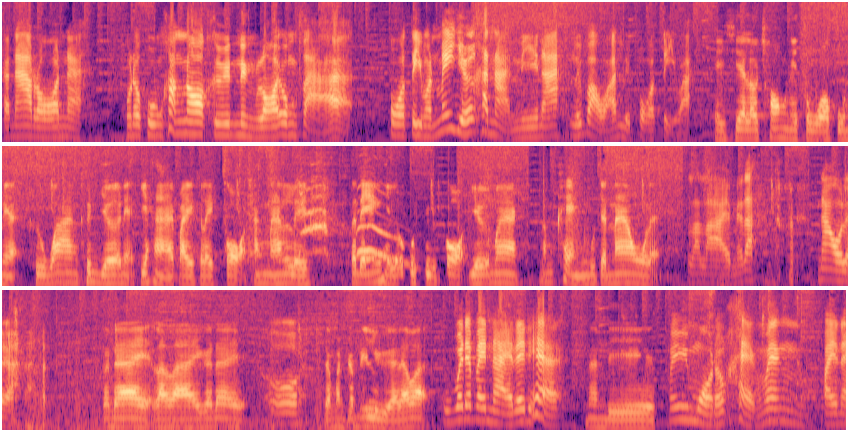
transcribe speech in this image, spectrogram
ก็หน้าร้อนนะอุณหภูมิข้างนอกคือ 100 องศา ปกติมันไม่เยอะขนาดนี้นะ หรือเปล่าวะ หรือปกติวะ ไอเชียแล้วช่องในตัวกูเนี่ย คือว่างขึ้นเยอะเนี่ยที่หายไปคืออะไรเกาะทั้งนั้นเลย แสดงให้เห็นแล้วากูตีเกาะเยอะมาก น้ำแข็งกูจะเน่าแหละ ละลายไหมล่ะ เน่าเลยอะก็ได้ละลายก็ได้โอ้แต่มันจะไม่เหลือแล้วอะกูไม่ได้ไปไหนเลยเนี่ย นั่นดีไม่มีหมวกน้ำแข็งแม่งไปไหน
